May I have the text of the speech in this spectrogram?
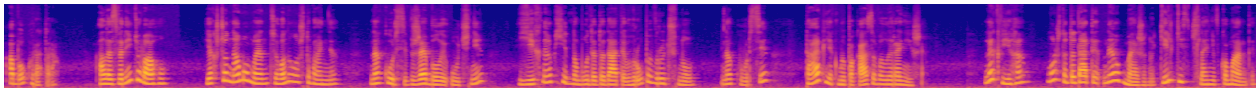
або куратора. Але зверніть увагу, якщо на момент цього налаштування на курсі вже були учні, їх необхідно буде додати в групи вручну на курсі, так як ми показували раніше. Квіга можна додати необмежену кількість членів команди,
